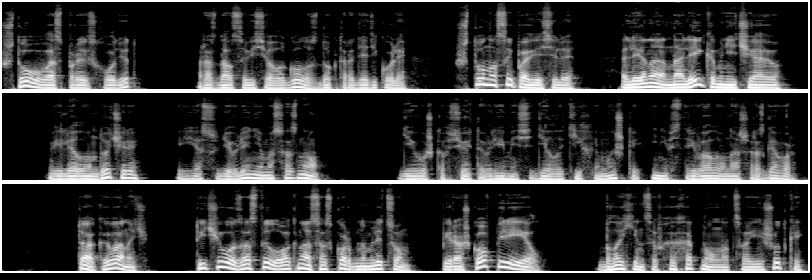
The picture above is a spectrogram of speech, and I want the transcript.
что у вас происходит?» — раздался веселый голос доктора дяди Коли. «Что носы повесили? Лена, налей-ка мне чаю!» Велел он дочери, и я с удивлением осознал. Девушка все это время сидела тихой мышкой и не встревала в наш разговор. «Так, Иваныч, ты чего застыл у окна со скорбным лицом? Пирожков переел?» Блохинцев хохотнул над своей шуткой,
